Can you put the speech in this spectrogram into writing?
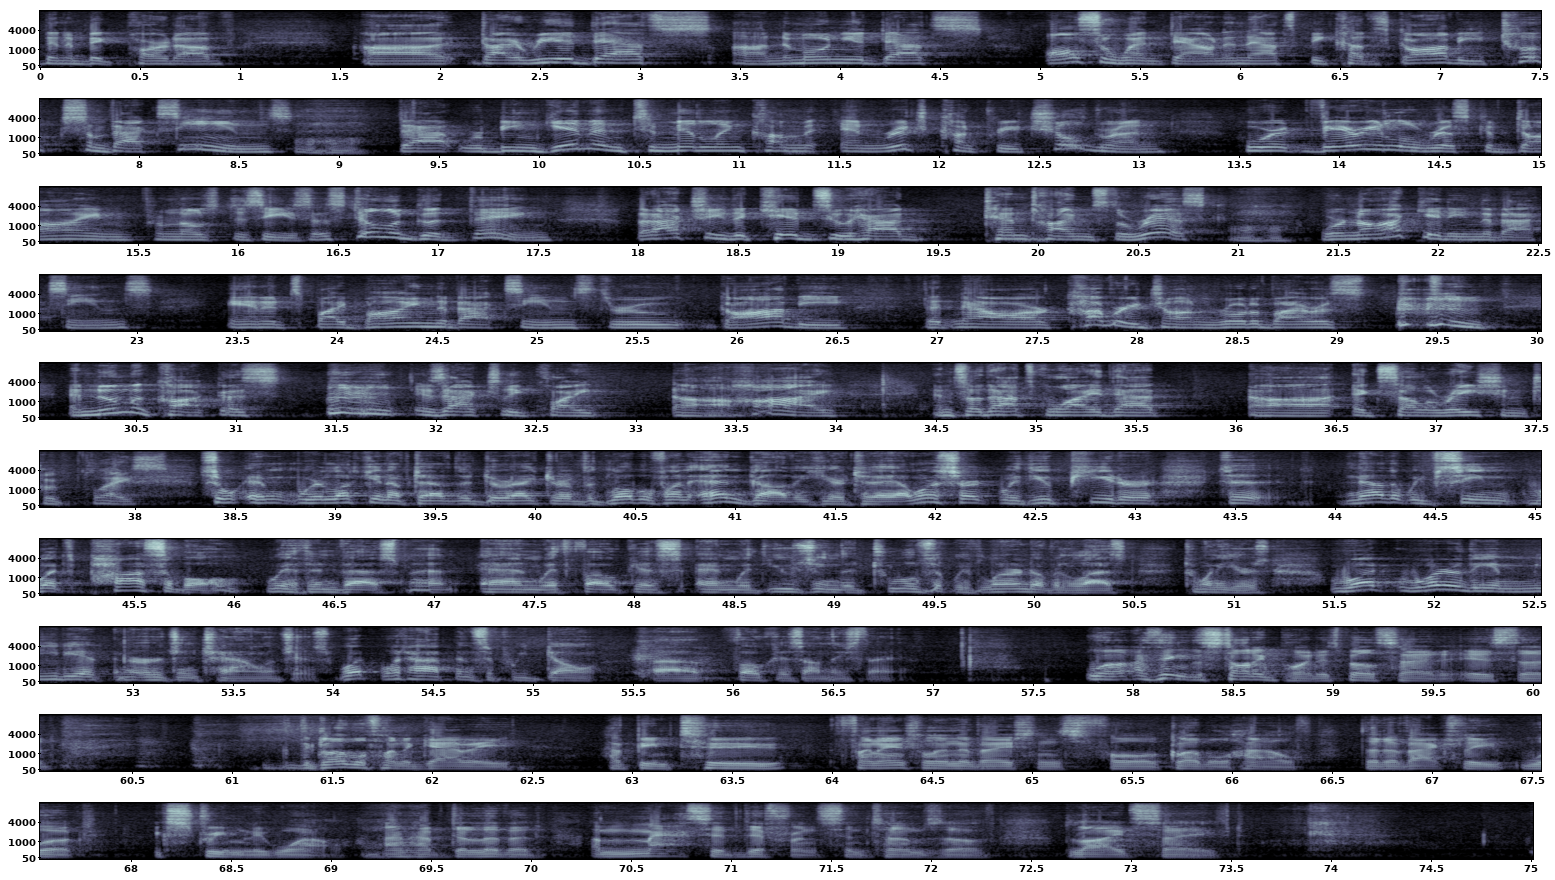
been a big part of. Uh, diarrhea deaths, uh, pneumonia deaths also went down, and that's because Gavi took some vaccines mm-hmm. that were being given to middle income and rich country children who were at very low risk of dying from those diseases. Still a good thing, but actually, the kids who had 10 times the risk mm-hmm. were not getting the vaccines. And it's by buying the vaccines through Gavi that now our coverage on rotavirus and pneumococcus is actually quite uh, high. And so that's why that uh, acceleration took place. So, and we're lucky enough to have the director of the Global Fund and Gavi here today. I want to start with you, Peter, to now that we've seen what's possible with investment and with focus and with using the tools that we've learned over the last 20 years, what, what are the immediate and urgent challenges? What, what happens if we don't uh, focus on these things? Well, I think the starting point, as Bill said, is that the Global Fund and Gavi have been two financial innovations for global health that have actually worked extremely well mm-hmm. and have delivered a massive difference in terms of lives saved.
